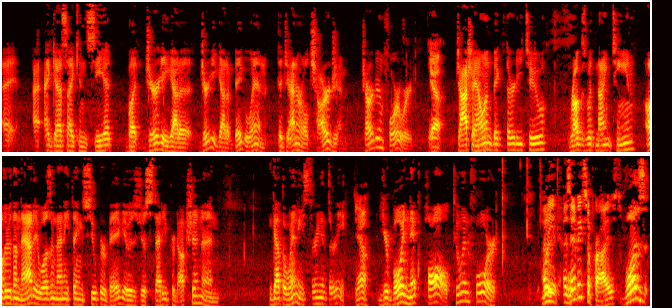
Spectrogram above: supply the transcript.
I, I, I guess I can see it. But Jergy got a Jergy got a big win. The general charge him, charge him forward. Yeah, Josh Allen, big 32. Ruggs with 19. Other than that, it wasn't anything super big. It was just steady production, and he got the win. He's three and three. yeah. Your boy Nick Paul, two and four. I mean, is anybody surprised? was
